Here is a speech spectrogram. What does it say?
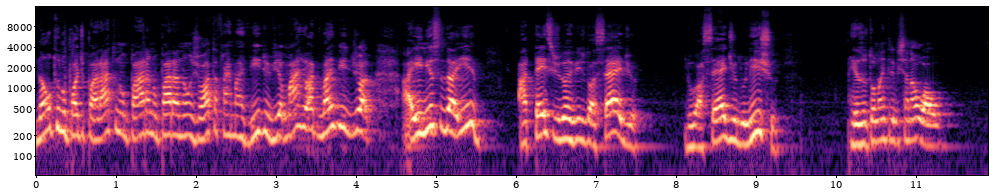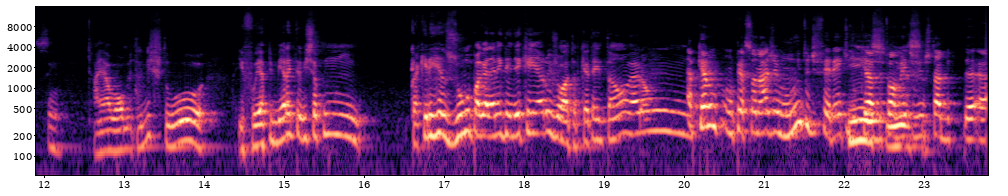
Não, tu não pode parar, tu não para, não para não. Jota faz mais vídeo, via mais Jota, mais vídeo, Jota. Aí nisso daí, até esses dois vídeos do assédio, do assédio do lixo, resultou numa entrevista na UOL. Sim. Aí a UOL me entrevistou, e foi a primeira entrevista com, com aquele resumo pra galera entender quem era o Jota, porque até então era um. É porque era um, um personagem muito diferente do isso, que habitualmente isso. a gente está é, é,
